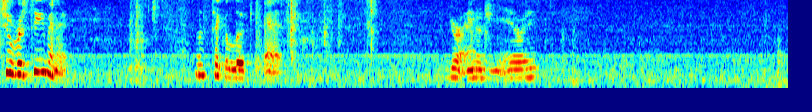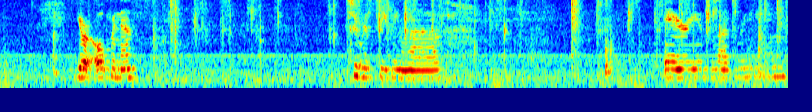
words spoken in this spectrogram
to receiving it? Let's take a look at your energy, Aries. Your openness to receiving love. Aries love reading.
